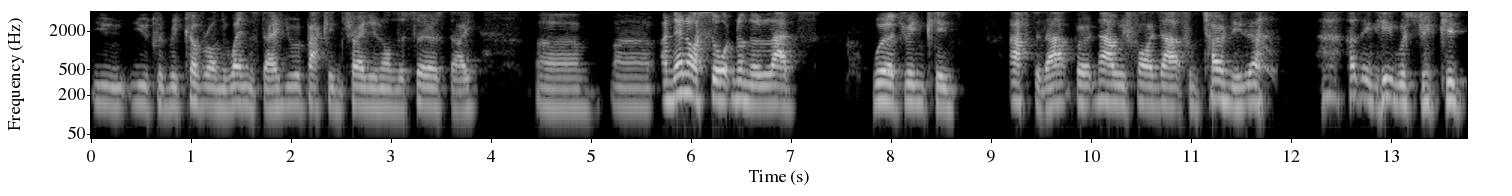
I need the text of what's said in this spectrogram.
you you could recover on the Wednesday. You were back in training on the Thursday. Um, uh, and then I thought none of the lads were drinking after that, but now we find out from Tony that I think he was drinking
